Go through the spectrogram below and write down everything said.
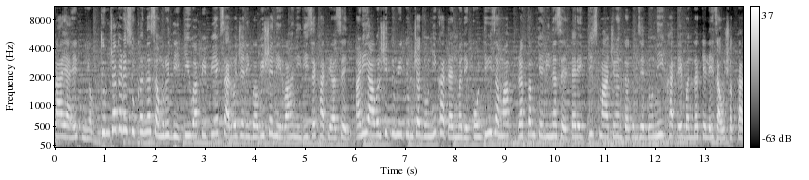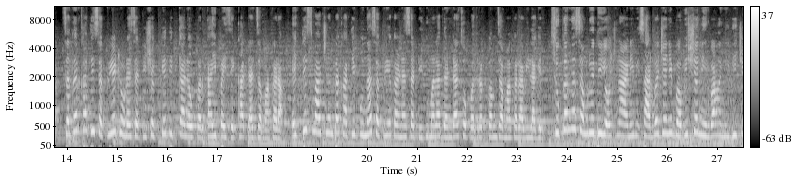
काय आहेत नियम? तुमच्याकडे सुकन्या समृद्धी किंवा पीपीएफ सार्वजनिक भविष्य निर्वाह निधीचे खाते असेल आणि यावर्षी तुम्ही तुमच्या दोन्ही खात्यांमध्ये कोणतीही जमा रक्कम केली नसेल तर एकतीस मार्च नंतर तुमचे दोन्ही खाते बंद केले जाऊ शकतात. सदर खाती सक्रिय ठेवण्यासाठी शक्य तितक्या लवकर काही पैसे खात्यात जमा करा. एकतीस मार्च नंतर खाती पुन्हा सक्रिय करण्यासाठी तुम्हाला दंडासोबत रक्कम जमा करावी लागेल. सुकन्या समृद्धी योजना आणि सार्वजनिक भविष्य भविष्य निर्वाह निधीची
